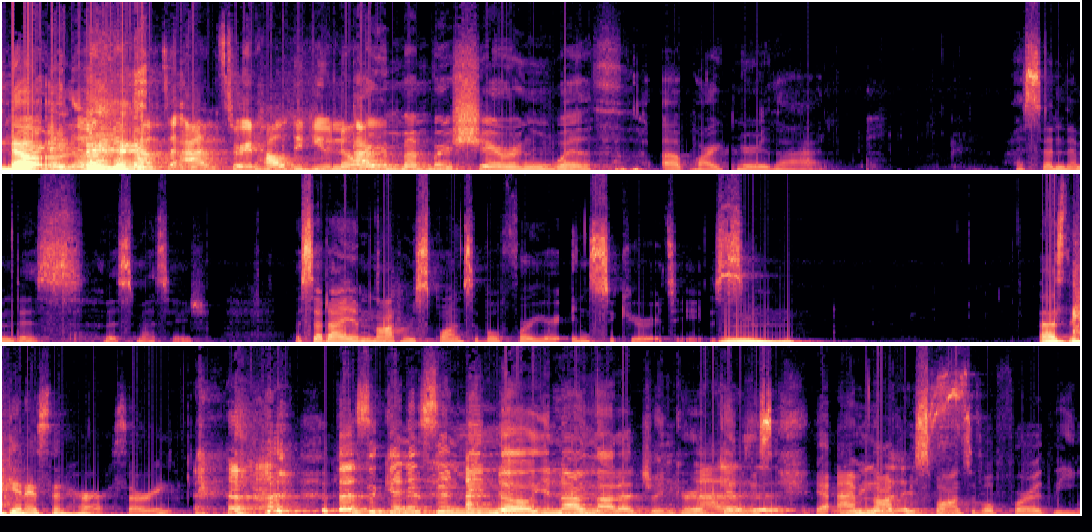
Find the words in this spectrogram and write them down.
no. you know. you have to answer it. How did you know? I remember sharing with a partner that I sent them this this message. I said I am not responsible for your insecurities. Mm. That's the Guinness in her. Sorry. That's the Guinness in me. No, you know I'm not a drinker of Guinness. Yeah, I'm not responsible for the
